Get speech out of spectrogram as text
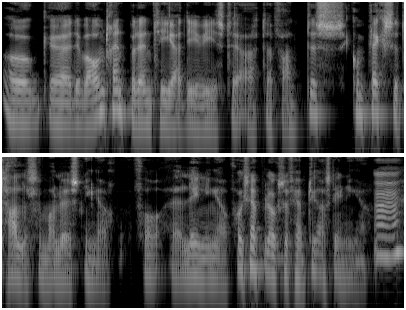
Og eh, det var omtrent på den tida de viste at det fantes komplekse tall som var løsninger for eh, ligninger, f.eks. også femtegradsligninger. Mm.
